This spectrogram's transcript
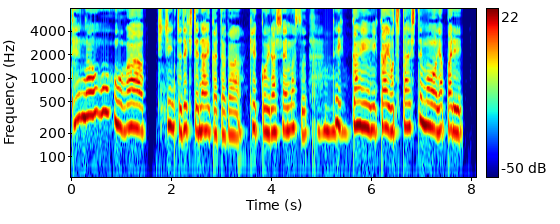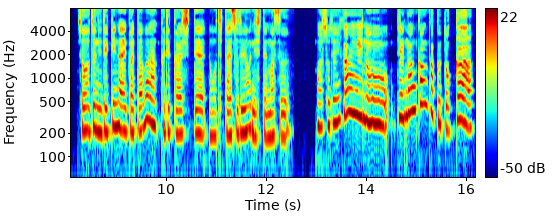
点眼方法は、きちんとできてない方が結構いらっしゃいます。で、1回、2回お伝えしても、やっぱり上手にできない方は繰り返してお伝えするようにしてます。まあ、それ以外の点眼感覚とか、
